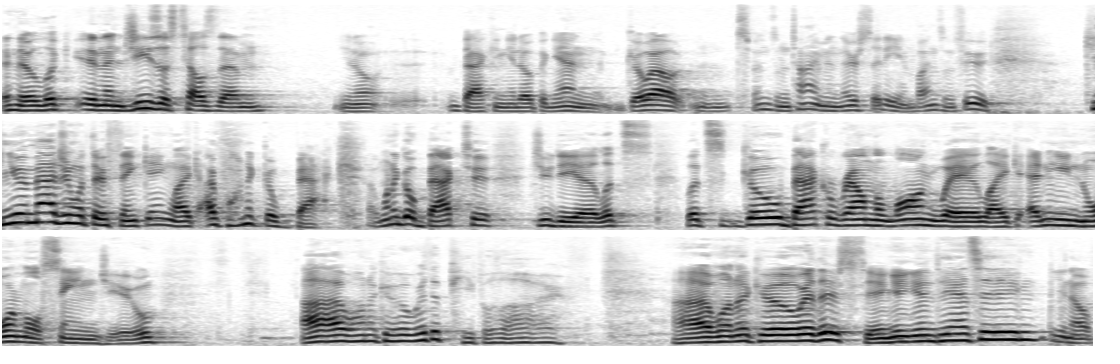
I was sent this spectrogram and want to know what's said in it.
and they're look, and then Jesus tells them, you know, backing it up again, go out and spend some time in their city and find some food. Can you imagine what they're thinking? Like, I want to go back. I want to go back to Judea. Let's, let's go back around the long way like any normal sane Jew. I want to go where the people are. I want to go where they're singing and dancing. You know,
